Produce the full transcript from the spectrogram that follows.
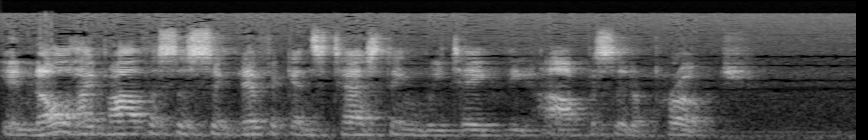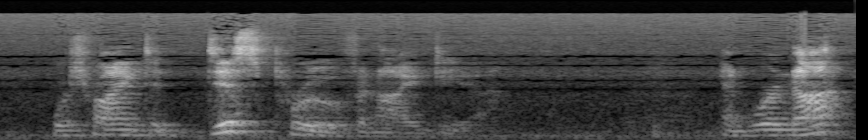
In null hypothesis significance testing, we take the opposite approach. We're trying to disprove an idea. And we're not,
